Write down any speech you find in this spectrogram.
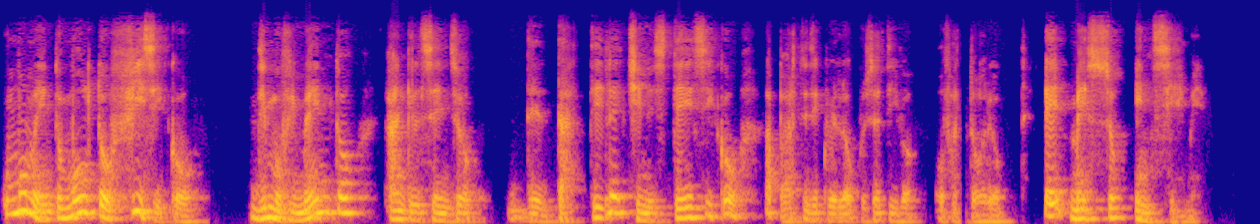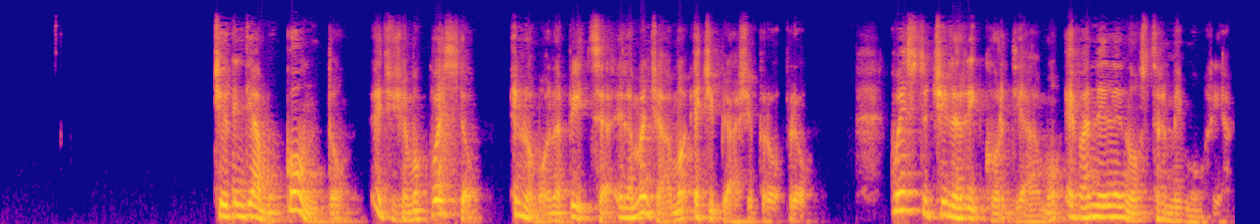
un momento molto fisico. di movimento, anche il senso del tattile, cinestesico, a parte di quello accusativo o fattorio, è messo insieme. Ci rendiamo conto e diciamo questo è una buona pizza e la mangiamo e ci piace proprio. Questo ce lo ricordiamo e va nella nostra memoria.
